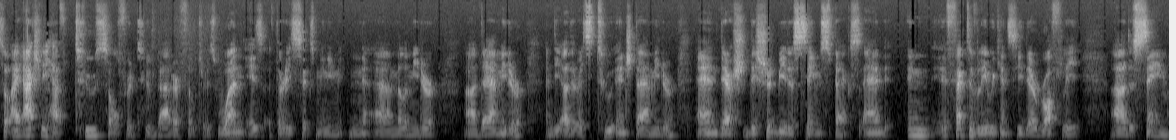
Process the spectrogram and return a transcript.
So I actually have two sulfur 2 Baader filters. One is 36 uh, millimeter uh, diameter and the other is 2 inch diameter and sh they should be the same specs and in effectively we can see they're roughly uh, the same.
